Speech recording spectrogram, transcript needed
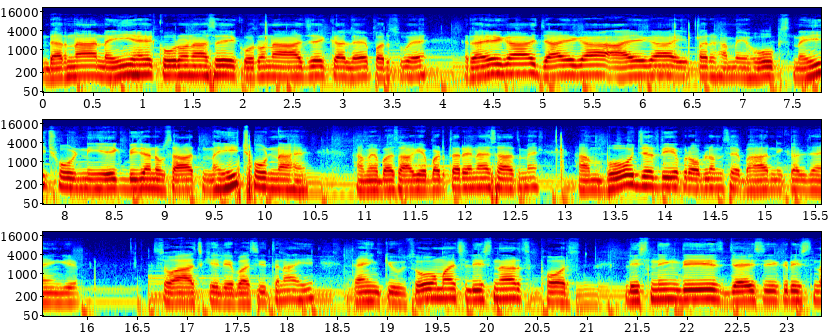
डरना नहीं है कोरोना से, कोरोना आज है, कल है, परसों है। रहेगा, जाएगा, आएगा, पर हमें होप्स नहीं छोड़नी, एक बिजन साथ नहीं छोड़ना है। हमें बस आगे बढ़ता रहना है साथ में। हम बहुत जल्दी ये प्रॉब्लम से बाहर निकल जाएँगे। सो आज के लिए बस इतना ही thank you so much listeners for listening this જય શ્રી કૃષ્ણ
